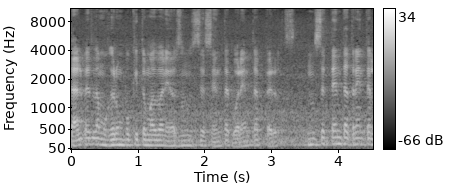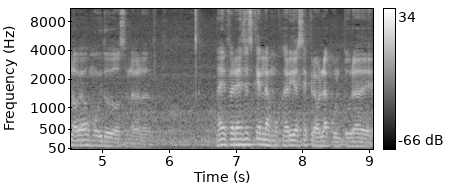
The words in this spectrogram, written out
Tal vez la mujer un poquito más vanidosa, un 60-40, pero un 70-30 lo veo muy dudoso, la verdad. La diferencia es que la mujer ya se creó la cultura de,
